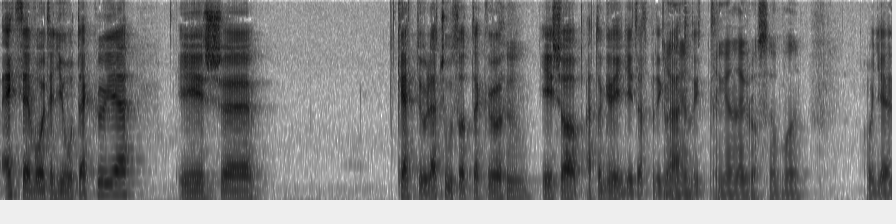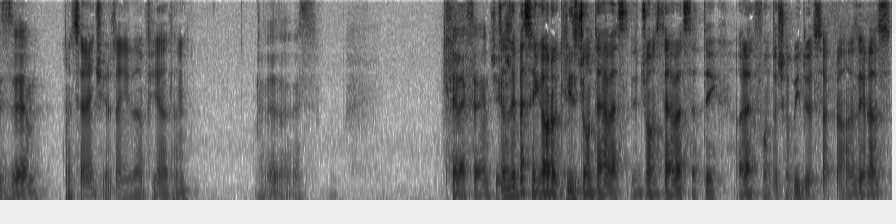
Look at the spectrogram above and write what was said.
egyszer volt egy jó tekője, és kettő lecsúszott tekő, Hű. és a, hát a grade ezt pedig igen, látod itt, igen, legrosszabb volt. hogy ez, Hát szerencsére annyira nem figyeltem. ez, ez tényleg szerencsés. Azért beszéljünk arról, hogy Chris Jones-t, elveszt, Jones-t elvesztették a legfontosabb időszakra. Azért az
